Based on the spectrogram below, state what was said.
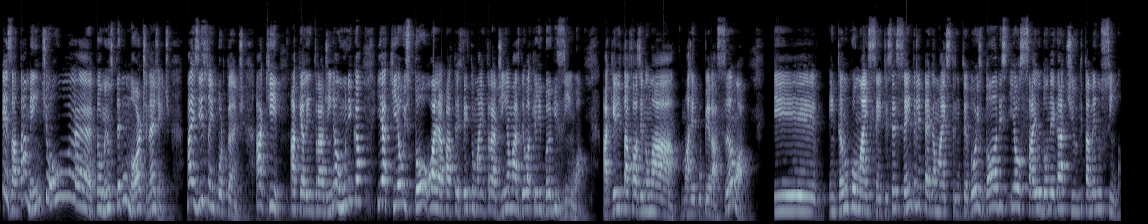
exatamente ou é, pelo menos ter um norte, né, gente? Mas isso é importante. Aqui, aquela entradinha única e aqui eu estou, olha, para ter feito uma entradinha, mas deu aquele bugzinho, ó. Aqui ele está fazendo uma, uma recuperação, ó. E entrando com mais 160, ele pega mais 32 dólares e eu saio do negativo que está menos 5.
